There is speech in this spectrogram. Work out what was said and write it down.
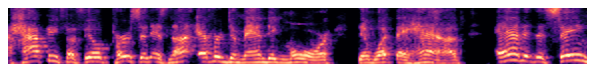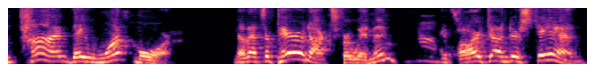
A happy, fulfilled person is not ever demanding more than what they have. And at the same time, they want more. Now, that's a paradox for women. Yeah. It's hard to understand,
